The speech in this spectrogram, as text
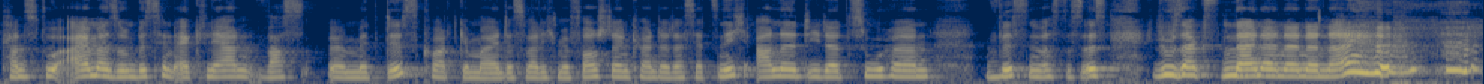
Kannst du einmal so ein bisschen erklären, was äh, mit Discord gemeint ist? Weil ich mir vorstellen könnte, dass jetzt nicht alle, die da zuhören, wissen, was das ist. Du sagst, nein, nein, nein, nein, nein.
